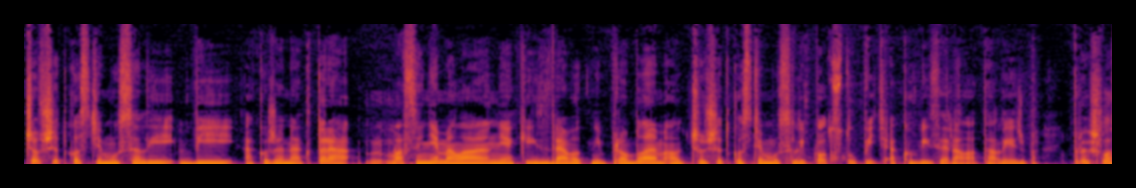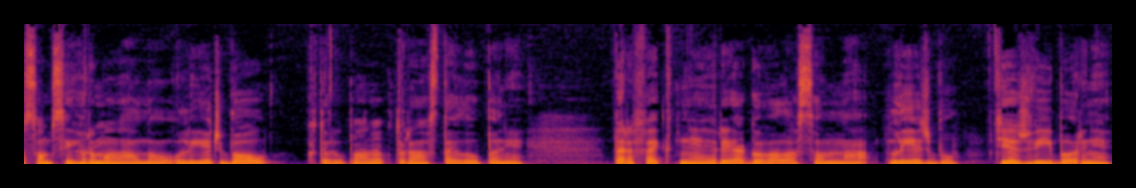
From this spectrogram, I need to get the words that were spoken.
Čo všetko ste museli vy, ako žena, ktorá vlastne nemala nejaký zdravotný problém, ale čo všetko ste museli podstúpiť? Ako vyzerala tá liečba? Prešla som si hormonálnou liečbou, ktorú pán doktor nastavil úplne perfektne. Reagovala som na liečbu tiež výborne.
